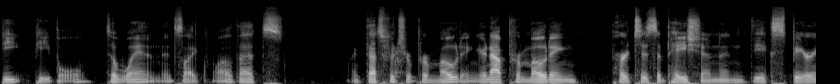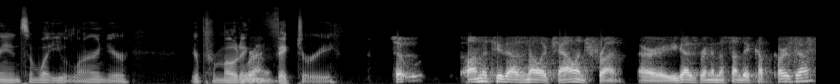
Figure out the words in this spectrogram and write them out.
beat people to win. It's like, well, that's like that's what you're promoting. You're not promoting participation and the experience and what you learn. You're you're promoting Right. victory. So on the two thousand dollar challenge front, are you guys bringing the Sunday Cup cars out?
